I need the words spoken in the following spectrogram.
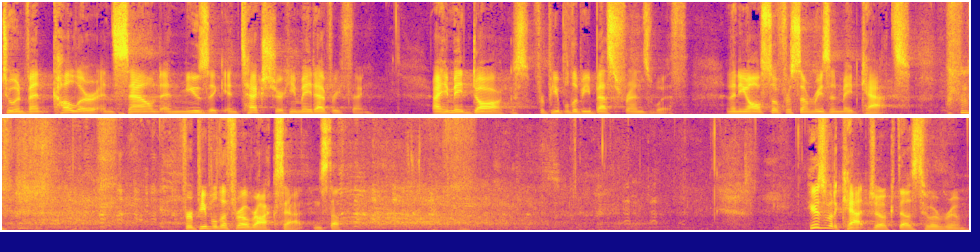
to invent color and sound and music and texture. He made everything. He made dogs for people to be best friends with. And then he also, for some reason, made cats for people to throw rocks at and stuff. Here's what a cat joke does to a room.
